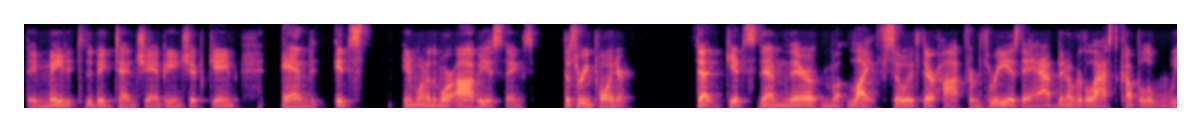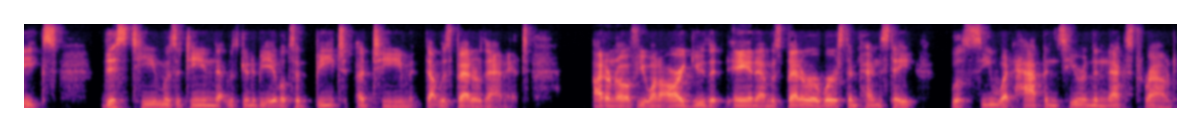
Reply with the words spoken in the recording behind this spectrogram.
They made it to the Big Ten championship game. And it's in one of the more obvious things the three pointer that gets them their life. So if they're hot from three, as they have been over the last couple of weeks, this team was a team that was going to be able to beat a team that was better than it. I don't know if you want to argue that A&M is better or worse than Penn State. We'll see what happens here in the next round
